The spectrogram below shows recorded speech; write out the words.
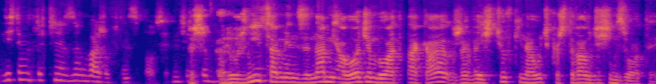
gdzieś tam ktoś nas zauważył w ten sposób. Myślę, Też było... różnica między nami a Łodzią była taka, że wejściówki na Łódź kosztowały 10 zł.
